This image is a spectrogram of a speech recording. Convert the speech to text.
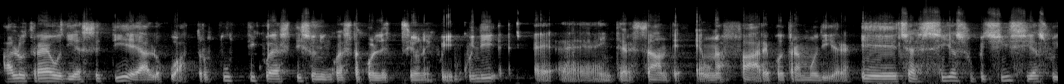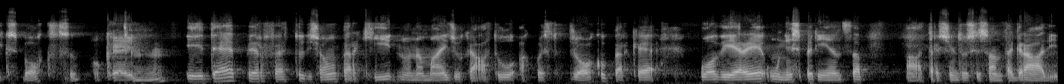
Halo 3 ODST e Halo 4. Tutti questi sono in questa collezione qui, quindi è, interessante, è un affare potremmo dire. E c'è sia su PC sia su Xbox Ok. Mhm. ed è perfetto diciamo per chi non ha mai giocato a questo gioco perché può avere un'esperienza a 360 gradi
